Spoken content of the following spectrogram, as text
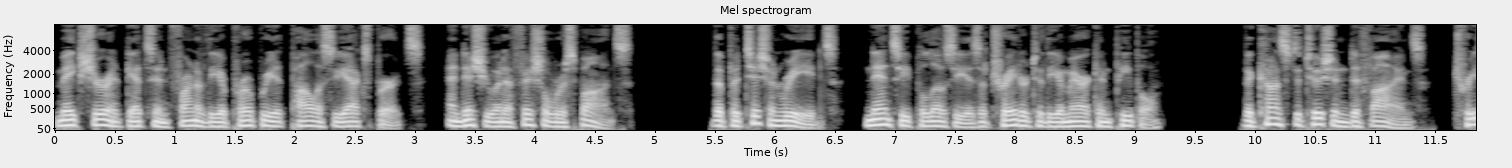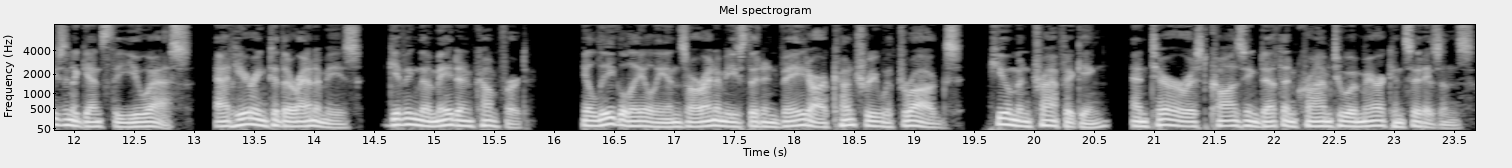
make sure it gets in front of the appropriate policy experts, and issue an official response. The petition reads, Nancy Pelosi is a traitor to the American people. The Constitution defines, treason against the U.S., adhering to their enemies, giving them aid and comfort, Illegal aliens are enemies that invade our country with drugs, human trafficking, and terrorist causing death and crime to American citizens.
